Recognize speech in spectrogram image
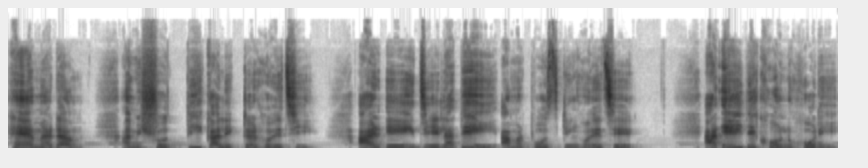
হ্যাঁ ম্যাডাম, আমি সত্যিই কালেক্টর হয়েছি। আর এই জেলাতেই আমার পোস্টিং হয়েছে। আর এই দেখুন, হরি,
